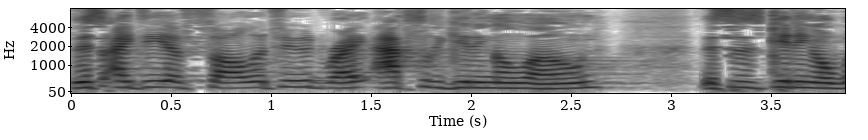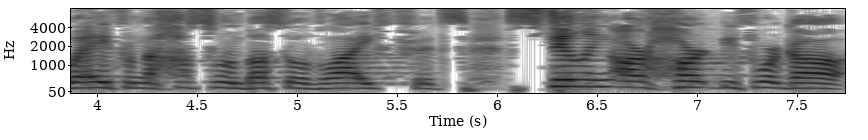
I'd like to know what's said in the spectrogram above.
This idea of solitude, right? Actually getting alone this is getting away from the hustle and bustle of life. It's stilling our heart before God.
